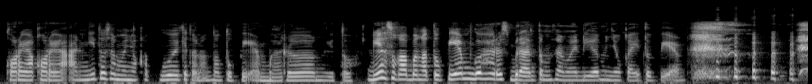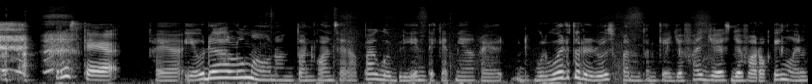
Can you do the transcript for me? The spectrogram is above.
Korea-Koreaan gitu sama nyokap gue kita nonton 2PM bareng gitu. Dia suka banget 2PM gue harus berantem sama dia menyukai 2PM terus kayak kayak ya udah lu mau nonton konser apa gue beliin tiketnya. Kayak gue tuh dari dulu suka nonton kayak Java Jazz, Java Rocking Land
